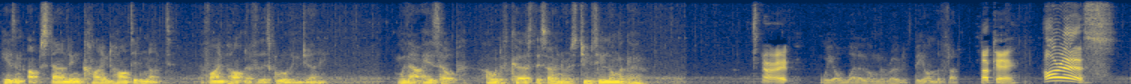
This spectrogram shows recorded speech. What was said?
He is an upstanding, kind hearted knight, a fine partner for this grueling journey. Without his help, I would have cursed this onerous duty long ago. Alright. We are well along the road of beyond the flood. Okay. Horace!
